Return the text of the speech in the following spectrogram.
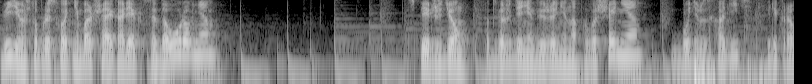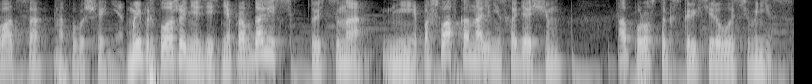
Видим, что происходит небольшая коррекция до уровня. Теперь ждем подтверждения движения на повышение. Будем заходить, перекрываться на повышение. Мои предположения здесь не оправдались, то есть цена не пошла в канале нисходящем, а просто скорректировалась вниз.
